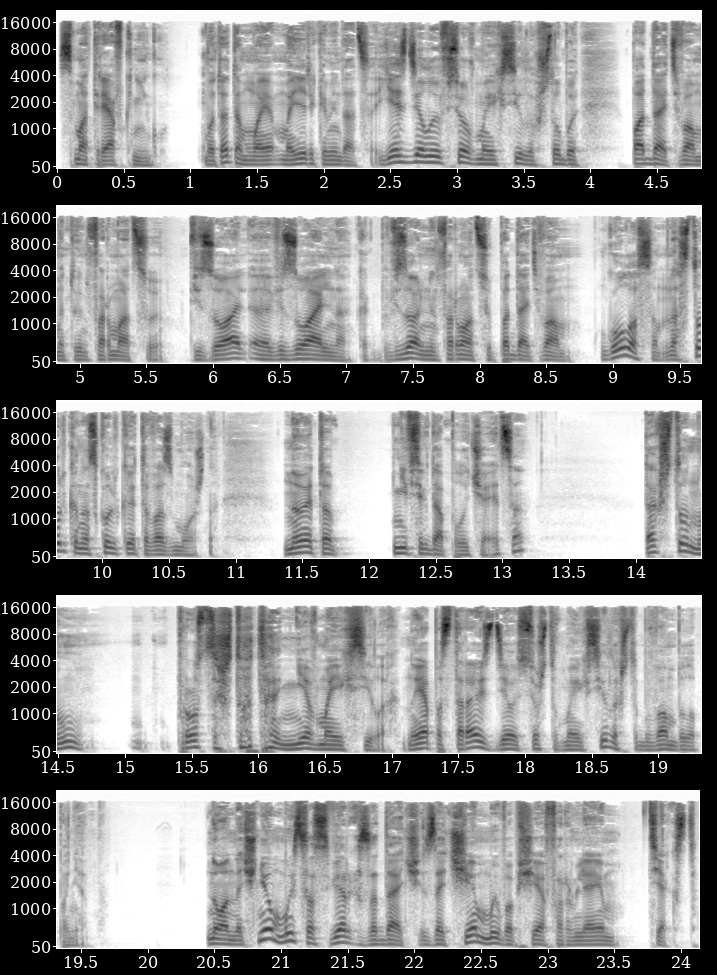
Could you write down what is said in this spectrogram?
смотря в книгу. Вот это моя моя рекомендация. Я сделаю все в моих силах, чтобы подать вам эту информацию визуаль, э, визуально, как бы визуальную информацию подать вам голосом настолько, насколько это возможно. Но это не всегда получается. Так что, ну, просто что-то не в моих силах. Но я постараюсь сделать все, что в моих силах, чтобы вам было понятно. Ну а начнем мы со сверхзадачи. Зачем мы вообще оформляем текст?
